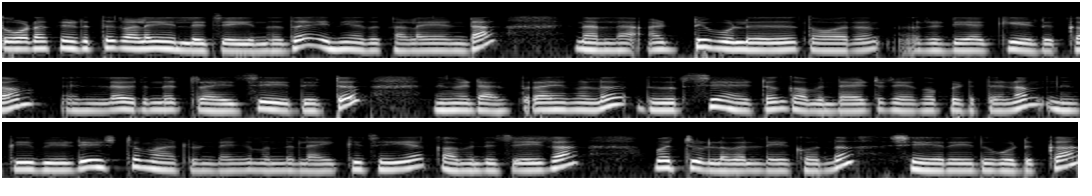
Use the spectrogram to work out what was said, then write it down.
തോടൊക്കെ എടുത്ത് കളയല്ലേ ചെയ്യുന്നത്? ഇനി അത് കളയണ്ട. നല്ല അടിപൊളി ഒരു തോരൻ റെഡിയാക്കി എടുക്കാം. എല്ലാവരും ഒന്ന് ട്രൈ ചെയ്തിട്ട് നിങ്ങളുടെ അഭിപ്രായങ്ങൾ തീർച്ചയായിട്ടും കമന്റായിട്ട് രേഖപ്പെടുത്തണം. നിങ്ങൾക്ക് ഈ വീഡിയോ ഇഷ്ടമായിട്ടുണ്ടെങ്കിൽ ഒന്ന് ലൈക്ക് ചെയ്യുക കമന്റ് ചെയ്യുക മറ്റുള്ളവരിലേക്കൊന്ന് ഷെയർ ചെയ്ത് കൊടുക്കുക.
